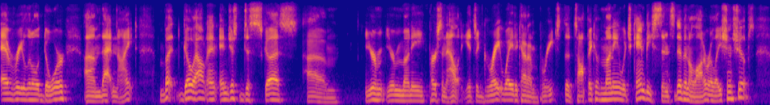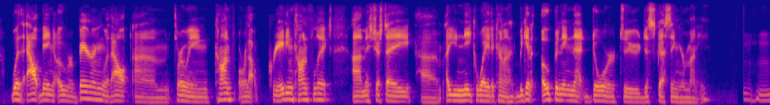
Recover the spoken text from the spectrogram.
every little door um, that night, but go out and, and just discuss um, your your money personality. It's a great way to kind of breach the topic of money, which can be sensitive in a lot of relationships, without being overbearing, without um, throwing conf or without creating conflict. Um, it's just a um, a unique way to kind of begin opening that door to discussing your money. Mm-hmm.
